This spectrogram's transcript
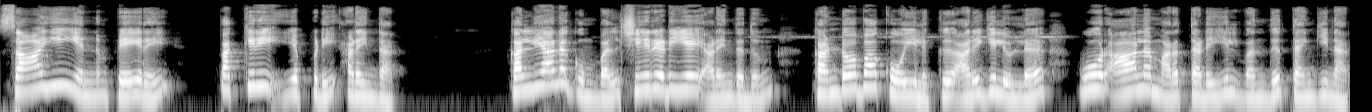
சாயி என்னும் பெயரை பக்கிரி எப்படி அடைந்தார்? கல்யாண கும்பல் ஷீரடியை அடைந்ததும் கண்டோபா கோயிலுக்கு அருகிலுள்ள ஓர் ஆல மரத்தடையில் வந்து தங்கினார்.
